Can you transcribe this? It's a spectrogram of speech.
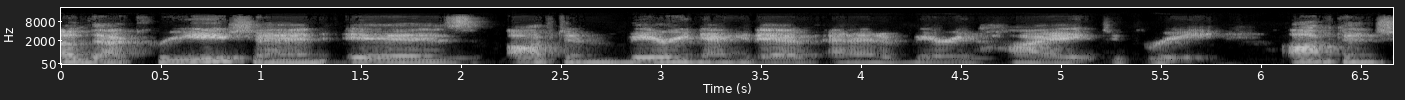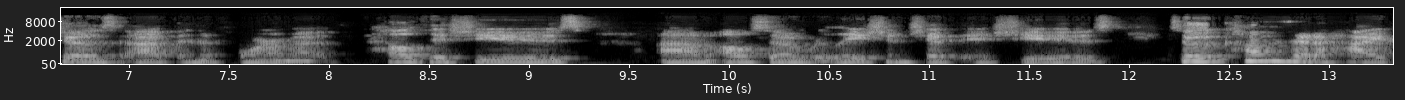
of that creation is often very negative and at a very high degree. Often shows up in the form of health issues, um, also relationship issues. So it comes at a high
